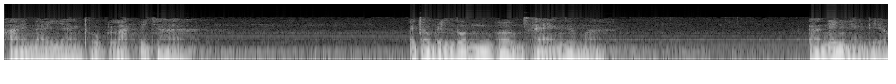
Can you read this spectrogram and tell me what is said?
ภายในอย่างถูกหลักวิชา ไม่ต้องเป็นลุ้นเพิ่มแสงขึ้นมานานิ่งอย่างเดียว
